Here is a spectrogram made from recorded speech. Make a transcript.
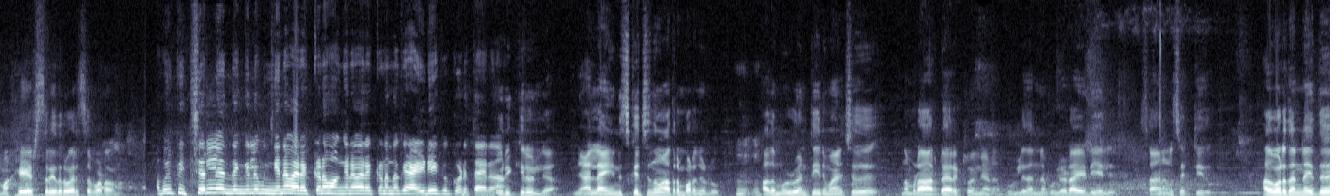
മഹേഷ് ശ്രീധർ വരച്ച പടമാണ്. അപ്പൊ ഈ പിക്ചറിൽ എന്തെങ്കിലും ഇങ്ങനെ വരക്കണം അങ്ങനെ വരക്കണം എന്നൊക്കെ ഐഡിയ ഒക്കെ കൊടുത്തായിരുന്നു? ഒരിക്കലും ഇല്ല ഞാൻ ലൈൻ സ്കെച്ച് എന്ന് മാത്രം പറഞ്ഞുള്ളൂ. അത് മുഴുവൻ തീരുമാനിച്ചത് നമ്മുടെ ആർട്ട് ഡയറക്ടർ തന്നെയാണ്. പുള്ളി തന്നെ പുള്ളിയുടെ ഐഡിയയിൽ സാധനങ്ങൾ സെറ്റ് ചെയ്തു. അതുപോലെ തന്നെ ഇത്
